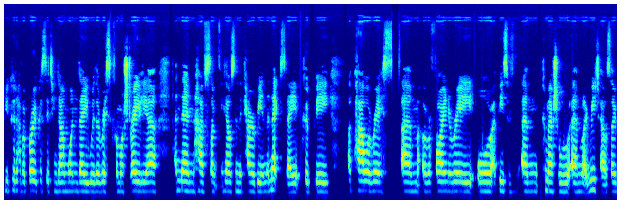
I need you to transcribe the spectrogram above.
You could have a broker sitting down one day with a risk from Australia and then have something else in the Caribbean the next day. It could be a power risk, um, a refinery, or a piece of um, commercial um, like retail. So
